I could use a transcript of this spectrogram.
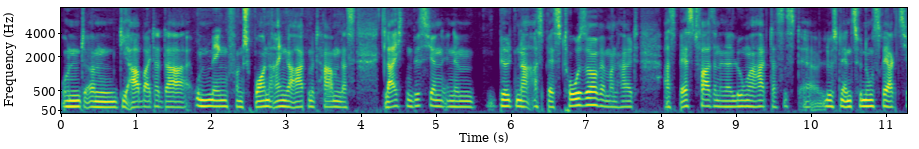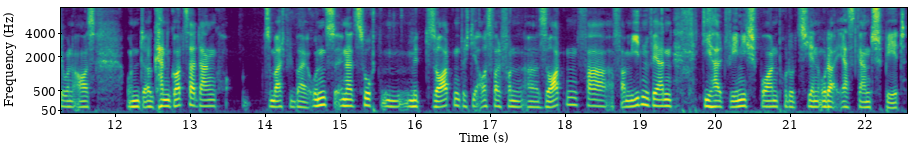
und ähm, die Arbeiter da Unmengen von Sporen eingeatmet haben. Das gleicht ein bisschen in einem Bild einer Asbestose, wenn man halt Asbestfasern in der Lunge hat, das ist, äh, löst eine Entzündungsreaktion aus und kann Gott sei Dank zum Beispiel bei uns in der Zucht mit Sorten durch die Auswahl von äh, Sorten ver vermieden werden, die halt wenig Sporen produzieren oder erst ganz spät.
